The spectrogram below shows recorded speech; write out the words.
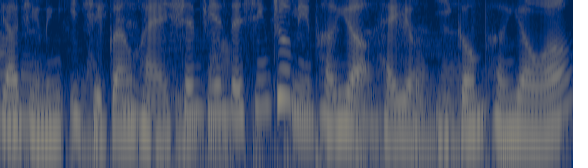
邀请您一起关怀身边的新住民朋友，还有义工朋友哦。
